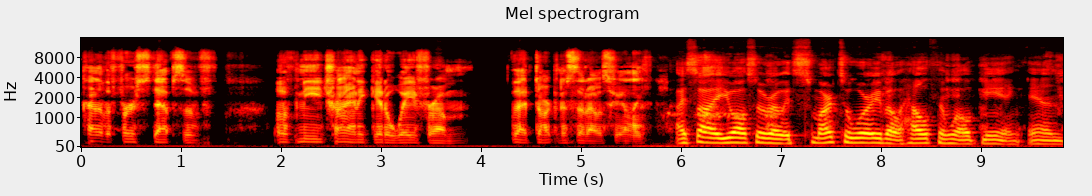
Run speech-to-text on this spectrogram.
kind of the first steps of of me trying to get away from that darkness that I was feeling. I saw you also wrote it's smart to worry about health and well being, and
